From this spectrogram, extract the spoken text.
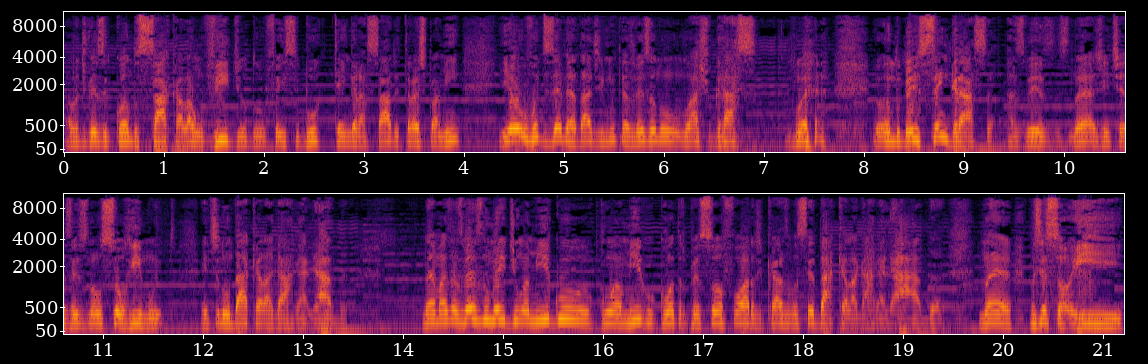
ela de vez em quando saca lá um vídeo do Facebook que é engraçado e traz para mim, e eu vou dizer a verdade, muitas vezes eu não, não acho graça. Eu ando meio sem graça, às vezes, né? A gente às vezes não sorri muito, a gente não dá aquela gargalhada. Né? Mas às vezes no meio de um amigo, com um amigo, com outra pessoa fora de casa, você dá aquela gargalhada, né? Você sorri,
